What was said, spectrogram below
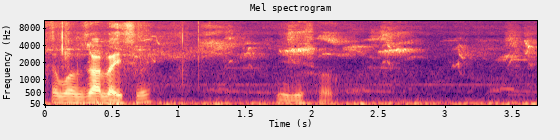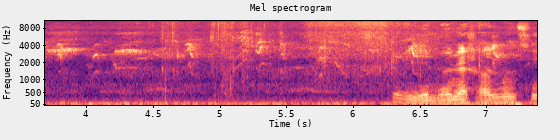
কেমন জ্বালাইছে, এই যে সব এই যে ধইনা সস বলছি।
